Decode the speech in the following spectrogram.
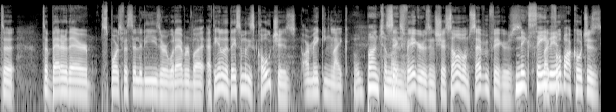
to to better their sports facilities or whatever. But at the end of the day, some of these coaches are making like A bunch of six money. figures and shit. Some of them seven figures. Nick Saban, like football coaches,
